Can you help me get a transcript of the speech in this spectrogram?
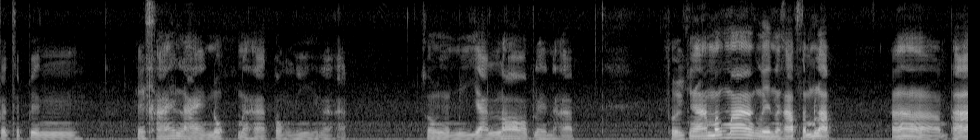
ก็จะเป็นคล้ายๆลายนกนะฮะ ตรงนี้นะครับก็จะมียันรอบเลยนะครับ สวยงามมาก ๆ เลยนะครับสำหรับอ่าพระ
